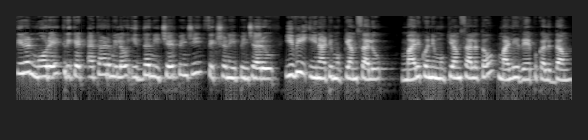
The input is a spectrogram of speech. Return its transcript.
Kiran More cricket అకాడమీలో ఇద్దరిని చేర్పించి శిక్షణ ఇప్పించారు. ఇవి ఈనాటి ముఖ్యాంశాలు. మరికొన్ని ముఖ్యాంశాలతో మళ్ళీ రేపు కలుద్దాం.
